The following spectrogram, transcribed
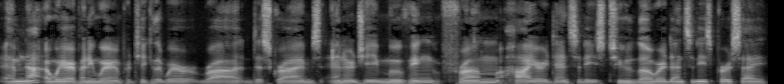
am not aware of anywhere in particular where Ra describes energy moving from higher densities to lower densities per se.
